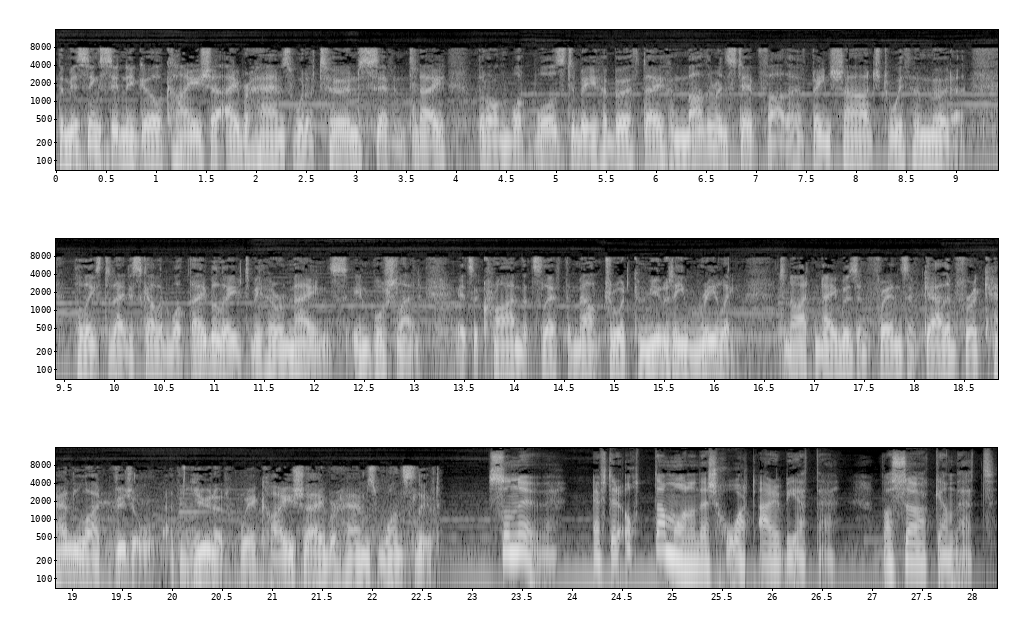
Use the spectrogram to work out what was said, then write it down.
The missing Sydney girl Kaisha Abrahams would have turned seven today, but on what was to be her birthday, her mother and stepfather have been charged with her murder. Police today discovered what they believe to be her remains in bushland. It's a crime that's left the Mount Druitt community reeling. Tonight, neighbours and friends have gathered for a candlelight vigil at the unit where Kaisha Abrahams once lived. Så nu, efter åtta månaders hårt arbete, var sökandet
